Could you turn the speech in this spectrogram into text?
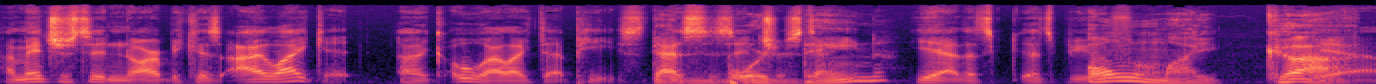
I'm interested in art because I like it. Like, oh, I like that piece. That's this is interesting. Yeah, that's that's oh beautiful. oh my god? Yeah.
